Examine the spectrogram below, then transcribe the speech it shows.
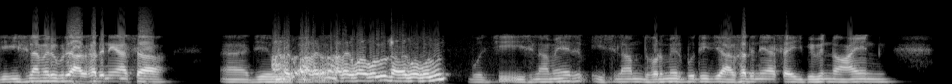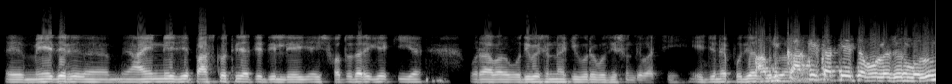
যে ইসলামের উপরে আঘাত নিয়ে আসা যে আরেকবার বলুন আরেকবার বলুন। বলছি ইসলামের ইসলাম ধর্মের প্রতি যে আঘাত নিয়ে আসা এই বিভিন্ন আইন মেয়েদের আইন নিয়ে যে পাস করতে যাচ্ছে দিল্লি এই- সতেরো তারিখে কি ওরা আবার অধিবেশন না কি করে বলছি শুনতে পাচ্ছি। এই জন্য প্রতিবাদ আপনি কাকে কাকে এটা বলেছেন বলুন?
